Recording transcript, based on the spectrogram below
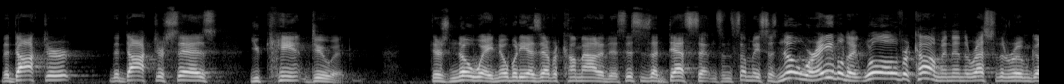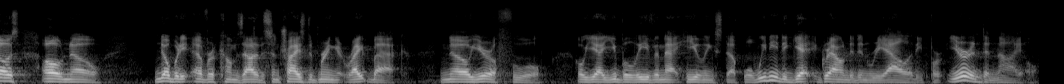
the doctor, the doctor says, you can't do it. There's no way. Nobody has ever come out of this. This is a death sentence. And somebody says, No, we're able to, we'll overcome. And then the rest of the room goes, Oh, no. Nobody ever comes out of this and tries to bring it right back. No, you're a fool oh, yeah, you believe in that healing stuff. Well, we need to get grounded in reality. You're in denial.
